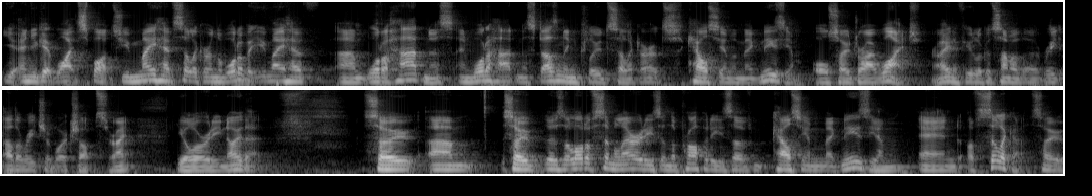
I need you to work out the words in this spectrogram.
you, and you get white spots. You may have silica in the water, but you may have um, water hardness, and water hardness doesn't include silica, it's calcium and magnesium, also dry white, right? If you look at some of the re- other Reach It workshops, right, you'll already know that. So, um, so there's a lot of similarities in the properties of calcium, magnesium, and of silica. So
